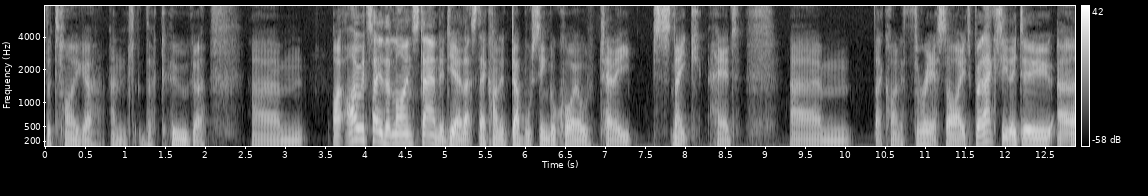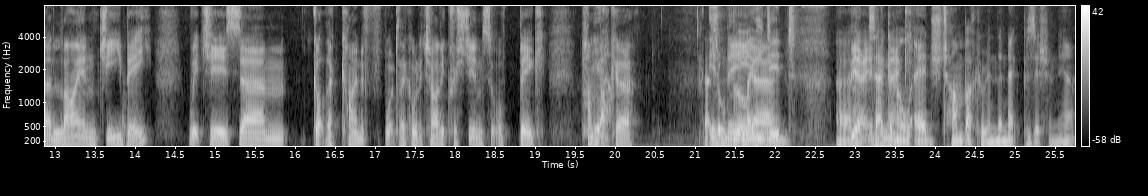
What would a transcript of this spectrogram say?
the tiger, and the cougar. Um, I, I would say the lion standard, yeah, that's their kind of double single coil Tele snake head, um, that kind of three aside. But actually, they do uh, Lion GB, which is um, got the kind of what do they call it, Charlie Christian sort of big humbucker. That In sort of the, uh, bladed, uh, yeah, hexagonal edged humbucker in the neck position. Yeah,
